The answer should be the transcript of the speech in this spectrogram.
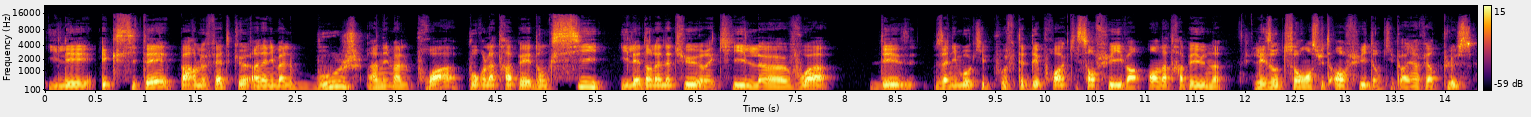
il est excité par le fait qu'un animal bouge, un animal proie, pour l'attraper. Donc si il est dans la nature et qu'il euh, voit des animaux qui peuvent être des proies qui s'enfuient, il va en attraper une les autres seront ensuite enfuis, donc il peut rien faire de plus,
